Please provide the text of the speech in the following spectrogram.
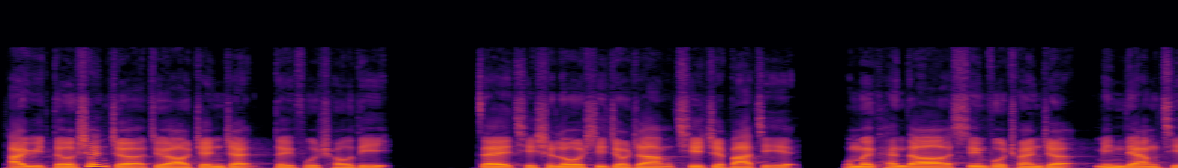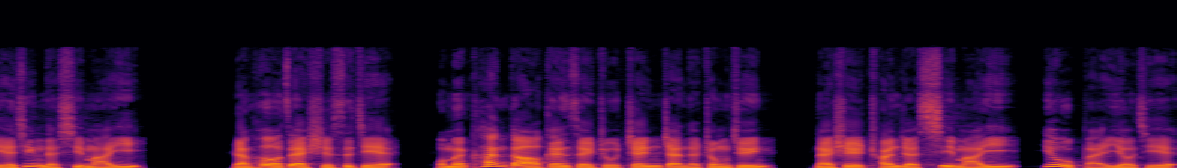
他与得胜者就要征战，对付仇敌。在启示录十九章七至八节，我们看到心腹穿着明亮洁净的细麻衣。然后在十四节，我们看到跟随主征战的众军，乃是穿着细麻衣，又白又洁。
